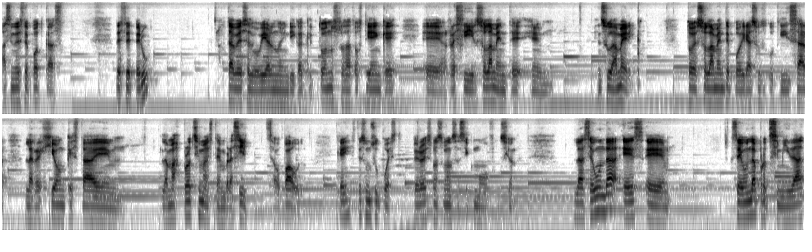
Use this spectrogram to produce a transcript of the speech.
haciendo este podcast desde Perú, tal vez el gobierno indica que todos nuestros datos tienen que residir solamente en en Sudamérica. Entonces solamente podrías utilizar la región que está en la más próxima está en Brasil, Sao Paulo. ¿okay? Este es un supuesto, pero es más o menos así como funciona. La segunda es eh, según la proximidad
